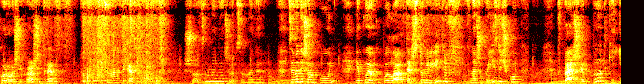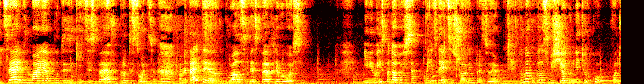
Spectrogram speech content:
Хороший, хороший крем. Це в мене таке? Що це в мене? Що це в мене? Це в мене шампунь, яку я купила теж 100 мл в нашу поїздочку. Вперше я купила такий, і це він має бути якийсь SPF проти сонця. Пам'ятаєте, я купувала собі SPF для волосся? І він мені сподобався. Мені здається, що він працює. Тому я купила собі ще одну мініатюрку, от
